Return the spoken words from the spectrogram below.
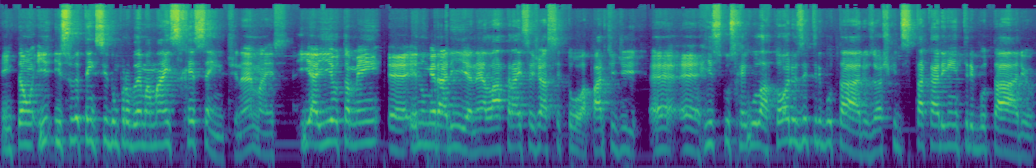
Então, isso tem sido um problema mais recente, né? Mas e aí eu também é, enumeraria, né? Lá atrás você já citou a parte de é, é, riscos regulatórios e tributários. Eu acho que destacaria em tributário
